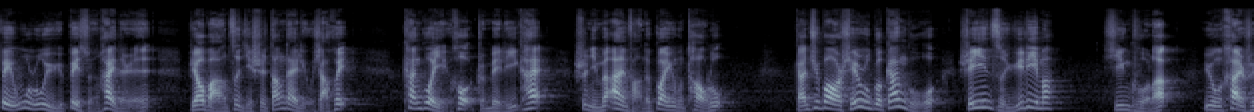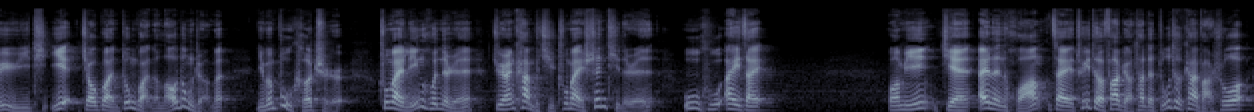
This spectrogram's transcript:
被侮辱与被损害的人，标榜自己是当代柳下惠，看过瘾后准备离开，是你们暗访的惯用套路。敢去报谁入过干股，谁因此渔利吗？辛苦了，用汗水与体液浇灌东莞的劳动者们，你们不可耻！出卖灵魂的人居然看不起出卖身体的人，呜呼哀哉！”网民简艾伦黄在推特发表他的独特看法说：“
